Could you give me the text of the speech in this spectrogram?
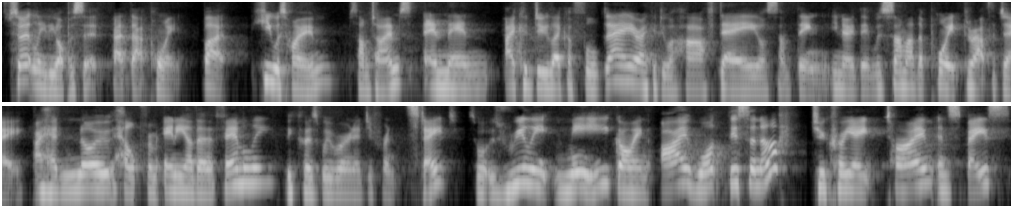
certainly the opposite at that point. But he was home sometimes and then I could do like a full day or I could do a half day or something. You know, there was some other point throughout the day. I had no help from any other family because we were in a different state. So it was really me going, I want this enough to create time and space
